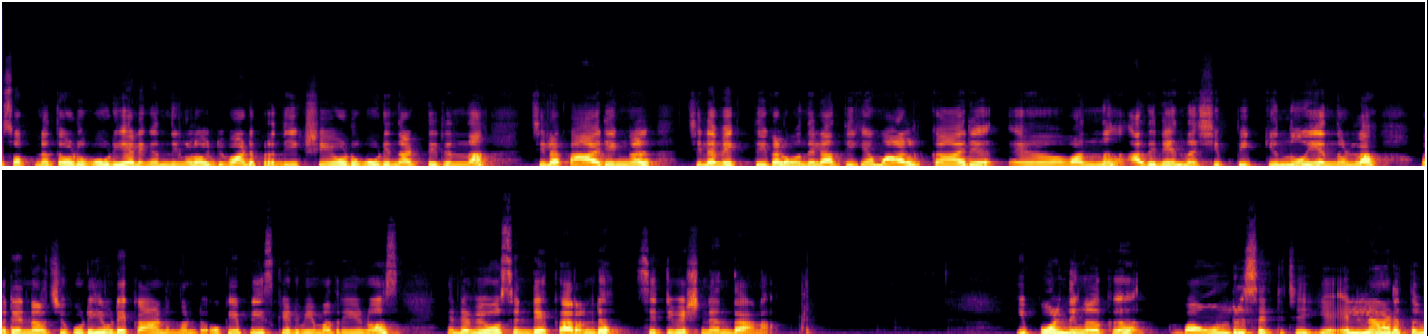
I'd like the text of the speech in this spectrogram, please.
സ്വപ്നത്തോടു കൂടി അല്ലെങ്കിൽ നിങ്ങൾ ഒരുപാട് പ്രതീക്ഷയോടു കൂടി നട്ടിരുന്ന ചില കാര്യങ്ങൾ ചില വ്യക്തികൾ ഒന്നിലധികം ആൾക്കാർ വന്ന് അതിനെ നശിപ്പിക്കുന്നു എന്നുള്ള ഒരു എനർജി കൂടി ഇവിടെ കാണുന്നുണ്ട്. Okay please guide me mother universe എന്റെ വ്യൂസിന്റെ കറണ്ട് സിറ്റുവേഷൻ എന്താണ്? ഇപ്പോൾ നിങ്ങൾക്ക് ബൗണ്ടറി സെറ്റ് ചെയ്യുക. എല്ലായിടത്തും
